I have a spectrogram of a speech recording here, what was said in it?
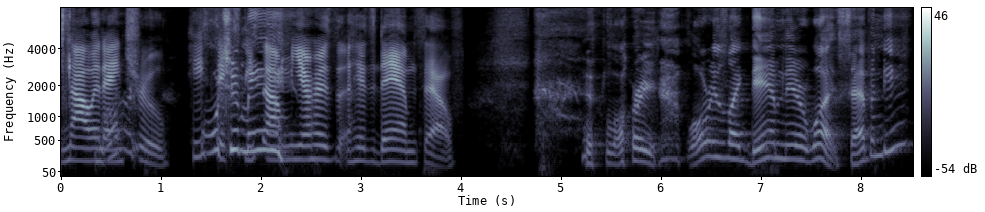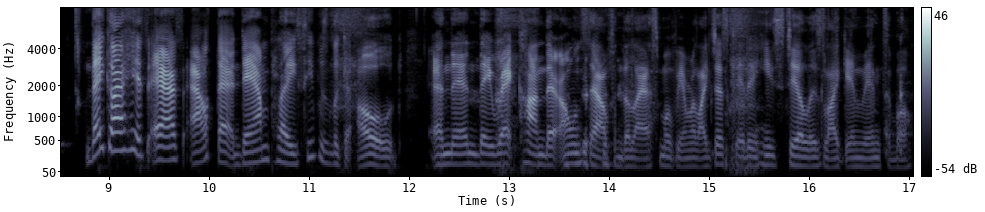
No, it ain't true. He's What you sixty something mean? year his his damn self. Laurie, Laurie's like damn near what seventy? They got his ass out that damn place. He was looking old. And then they retconned their own self in the last movie and we're like, just kidding. He still is like invincible.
